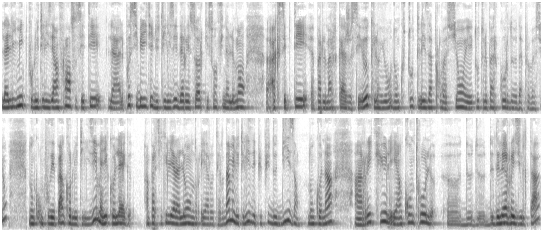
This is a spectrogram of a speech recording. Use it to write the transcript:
La limite pour l'utiliser en France, c'était la, possibilité d'utiliser des ressorts qui sont finalement euh, acceptés euh, par le marquage CE, qui ont donc toutes les approbations et tout le parcours d'approbation. Donc on ne pouvait pas encore l'utiliser, mais les collègues en particulier à Londres et à Rotterdam, ils l'utilisent depuis plus de dix ans. Donc on a un recul et un contrôle euh, de, de, leurs résultats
